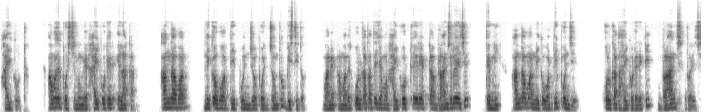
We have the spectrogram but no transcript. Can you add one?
হাইকোর্ট। আমাদের পশ্চিমবঙ্গের হাইকোর্টের এলাকা আন্দামান, নিকোবর দ্বীপপুঞ্জ পর্যন্ত বিস্তৃত। মানে আমাদের কলকাতাতে যেমন হাইকোর্টের একটা ব্রাঞ্চ রয়েছে, তেমনি আন্দামান, নিকোবর দ্বীপপুঞ্জে কলকাতা হাইকোর্টের একটি ব্রাঞ্চ রয়েছে।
